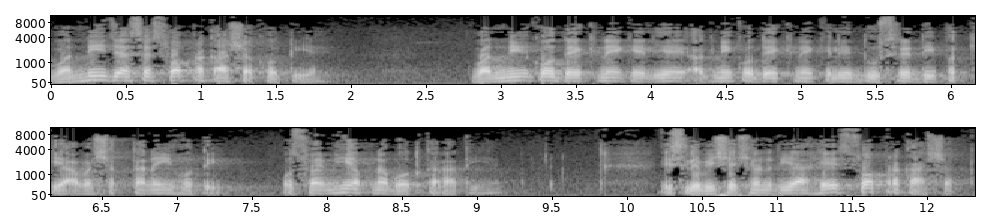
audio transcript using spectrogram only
वन्नी जैसे स्वप्रकाशक होती है। वन्नी को देखने के लिए, अग्नि को देखने के लिए दूसरे दीपक की आवश्यकता नहीं होती, वो स्वयं ही अपना बोध कराती है। इसलिए विशेषण दिया, है स्वप्रकाशक,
